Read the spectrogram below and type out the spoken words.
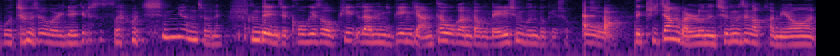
뭐저저 막 얘기를 했었어요. 10년 전에. 근데 이제 거기서 비, 나는 이 비행기 안 타고 간다고 내리신 분도 계셨고 근데 기장 말로는 지금 생각하면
